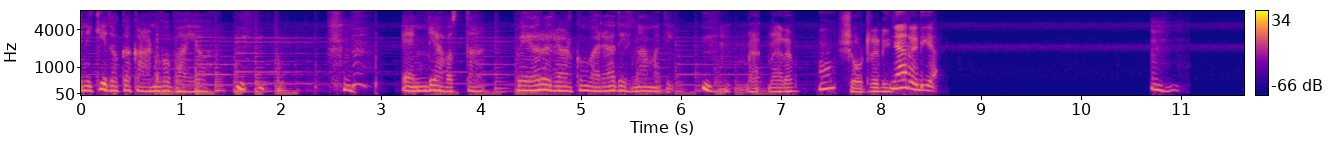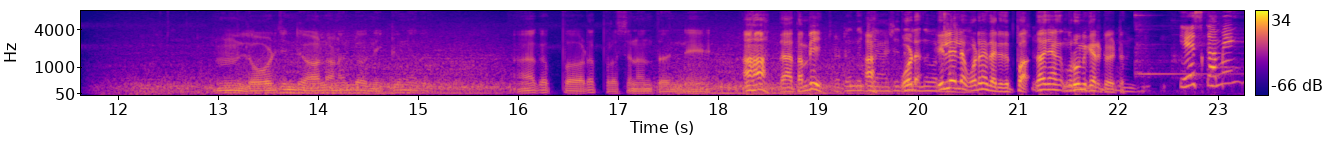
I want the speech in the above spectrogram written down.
എനിക്ക് ഇതൊക്കെ കാണുമ്പോ ഭയോ? എന്റെ അവസ്ഥ വേറൊരാൾക്കും വരാതിരുന്നാ മതി. മാഡം ഷോട്ട് ഷോർട്ട് റെഡി ഞാൻ റെഡിയാ ലോഡ്ജിന്റെ ആളാണല്ലോ നിൽക്കുന്നത് ആകപ്പാടെ പ്രശ്നം തന്നെ. ആ തമ്പി. ഇല്ല ഇല്ല ഉടനെ തരും ഇപ്പ ഞാൻ റൂമിൽ കയറിട്ട് വിട്ടു യെസ് കമ്മിങ്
